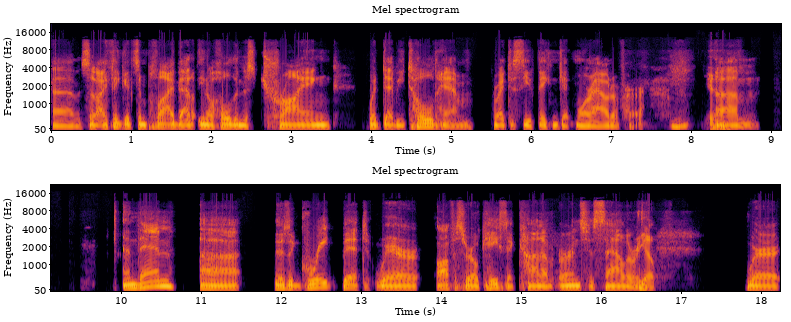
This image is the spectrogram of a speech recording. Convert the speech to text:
Um, so I think it's implied that, you know, Holden is trying what Debbie told him, right, to see if they can get more out of her. Yeah. Um, and then uh, there's a great bit where Officer Ocasek kind of earns his salary yep. where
